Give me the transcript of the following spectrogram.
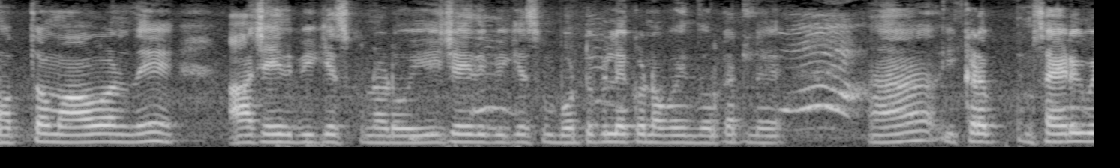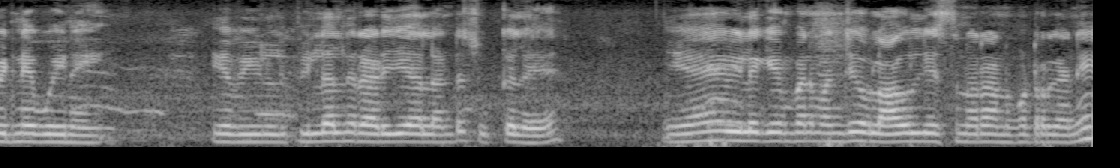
మొత్తం మావాడిది ఆ చేతి పీకేసుకున్నాడు ఈ చేతి పీకేసుకుని బొట్టు పిల్ల ఎక్కడ పోయింది దొరకట్లే. ఇక్కడ సైడ్కి పెట్టినవి పోయినాయి. ఇక వీళ్ళు పిల్లల్ని రెడీ చేయాలంటే చుక్కలే. ఏ వీళ్ళకి ఏం పని? మంచిగా బ్లాగులు చేస్తున్నారా అనుకుంటారు కానీ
